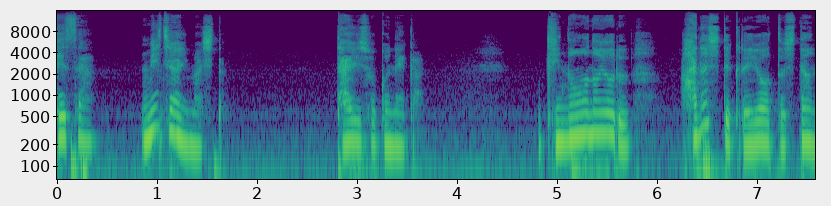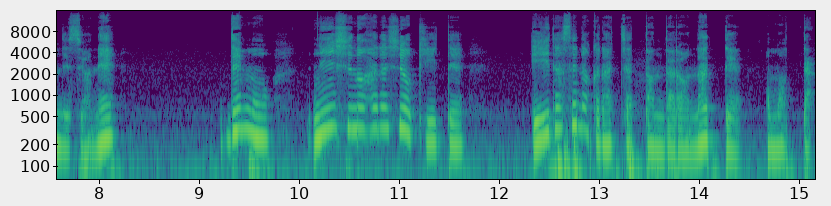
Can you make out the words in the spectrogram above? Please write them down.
今朝見ちゃいました。退職願。昨日の夜話してくれようとしたんですよね。でも妊娠の話を聞いて言い出せなくなっちゃったんだろうなって思った。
